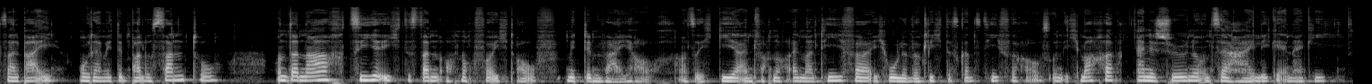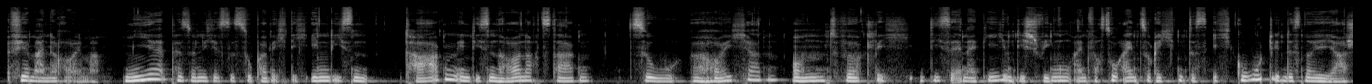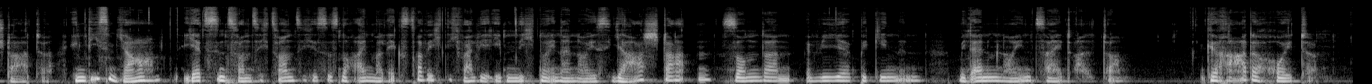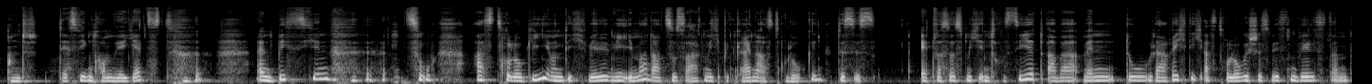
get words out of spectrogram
Salbei oder mit dem Palo Santo und danach ziehe ich das dann auch noch feucht auf mit dem Weihrauch. Also ich gehe einfach noch einmal tiefer, ich hole wirklich das ganz Tiefe raus und ich mache eine schöne und sehr heilige Energie für meine Räume. Mir persönlich ist es super wichtig, in diesen Tagen, in diesen Rauhnachtstagen zu räuchern und wirklich diese Energie und die Schwingung einfach so einzurichten, dass ich gut in das neue Jahr starte. In diesem Jahr, jetzt in 2020, ist es noch einmal extra wichtig, weil wir eben nicht nur in ein neues Jahr starten, sondern wir beginnen mit einem neuen Zeitalter. Gerade heute. Und deswegen kommen wir jetzt ein bisschen zu Astrologie und ich will wie immer dazu sagen, ich bin keine Astrologin. Das ist etwas, was mich interessiert, aber wenn du da richtig astrologisches Wissen willst, dann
